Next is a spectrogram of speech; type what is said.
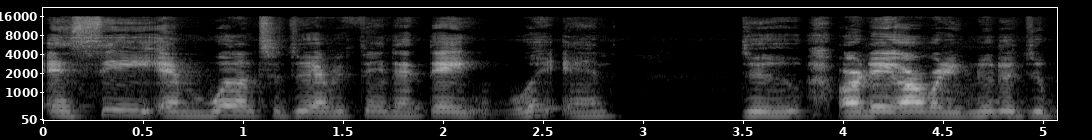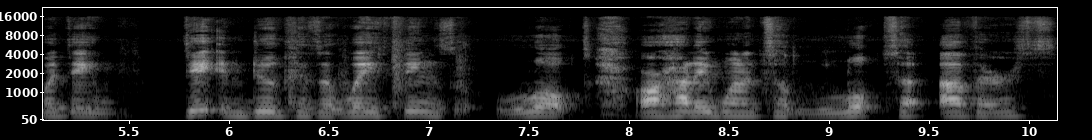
and see and willing to do everything that they wouldn't do or they already knew to do, but they didn't do because the way things looked or how they wanted to look to others.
